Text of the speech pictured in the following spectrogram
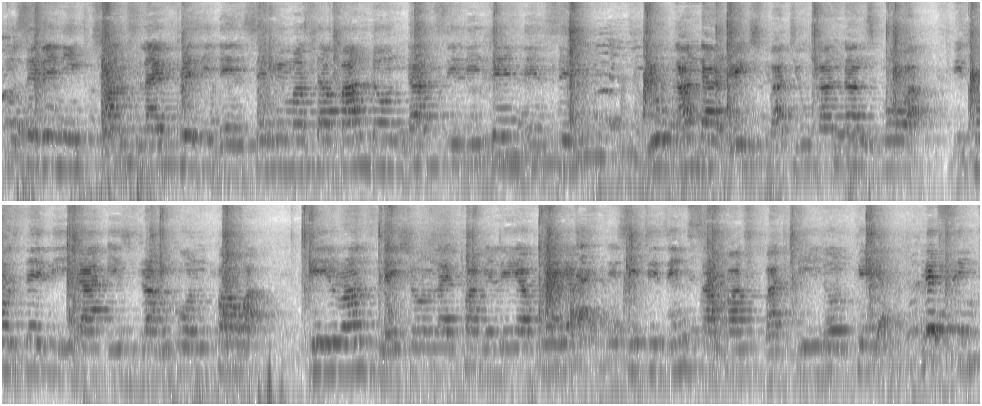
Museveni wants like presidency, we must abandon that silly tendency. Uganda rich, but Ugandans poor, because the leader is drunk on power. He runs nation like family affair. The citizens suffer, but he don't care. Let's sing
